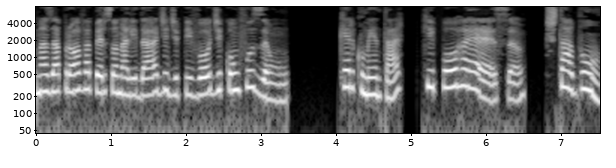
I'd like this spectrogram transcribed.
mas aprova personalidade de pivô de confusão. Quer comentar? Que porra é essa? Está bom.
